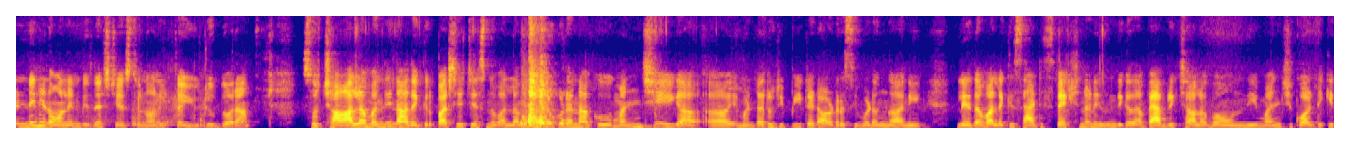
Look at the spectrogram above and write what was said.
నుండి నేను ఆన్లైన్ బిజినెస్ చేస్తున్నాను ఇట్లా యూట్యూబ్ ద్వారా. సో చాలామంది నా దగ్గర పర్చేస్ చేసిన వాళ్ళందరూ కూడా నాకు మంచిగా ఏమంటారు రిపీటెడ్ ఆర్డర్స్ ఇవ్వడం కానీ లేదా వాళ్ళకి సాటిస్ఫాక్షన్ అనేది ఉంది కదా ఫ్యాబ్రిక్ చాలా బాగుంది మంచి క్వాలిటీకి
